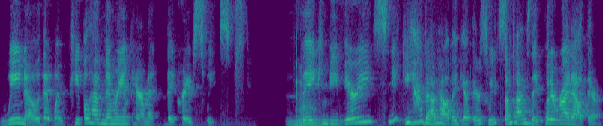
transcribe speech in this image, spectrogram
we know that when people have memory impairment, they crave sweets. They Oh. can be very sneaky about how they get their sweets. Sometimes they put it right out there.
